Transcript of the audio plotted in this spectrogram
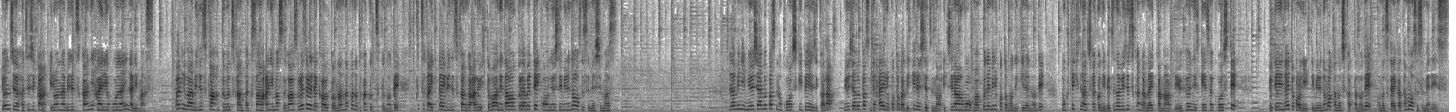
48時間いろんな美術館に入り放題になります。パリは美術館、博物館たくさんありますが、それぞれで買うと何らかの高くつくので、いくつか行きたい美術館がある人は値段を比べて購入してみるのをおすすめします。ちなみにミュージアムパスの公式ページからミュージアムパスで入ることができる施設の一覧をマップで見ることもできるので目的地の近くに別の美術館がないかなっていう風に検索をして予定にないところに行ってみるのも楽しかったのでこの使い方もおすすめです。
